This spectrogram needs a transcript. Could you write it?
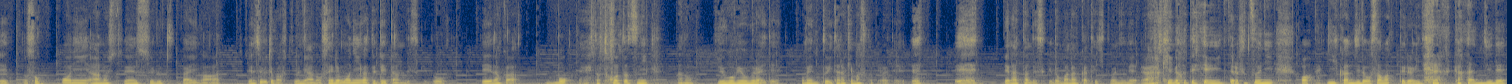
えっと、そこに、あの、出演する機会があって、出演するというか、普通に、あの、セレモニーがあって出たんですけど、で、なんか、ぼ、えっと、唐突に、あの、15秒ぐらいでコメントいただけますかって言われて、え、え、ってなったんですけど、まあなんか適当にね、あの、昨日テレビ見てたら普通に、あ、いい感じで収まってるみたいな感じで、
